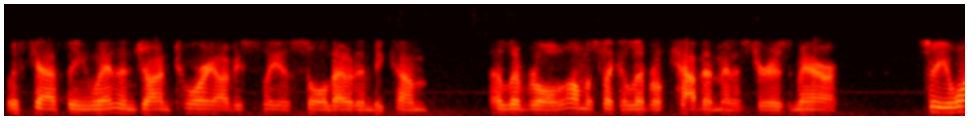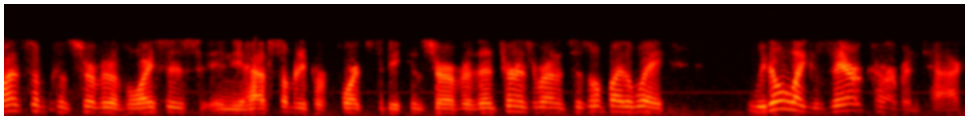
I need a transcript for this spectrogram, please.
with Kathleen Wynne, and John Tory obviously has sold out and become a liberal, almost like a liberal cabinet minister as mayor. So you want some conservative voices, and you have somebody purports to be conservative, then turns around and says, "Oh, by the way, we don't like their carbon tax,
